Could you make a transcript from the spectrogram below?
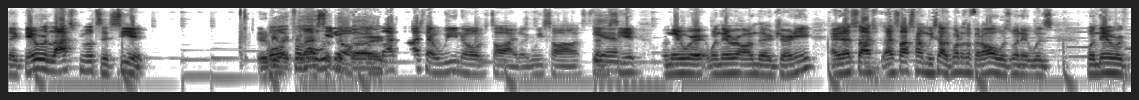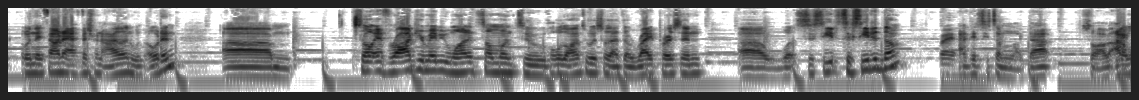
like they were the last people to see it. It would be Well, like the from what last we of the know, guard. last, last that we know saw it, like we saw them Yeah. see it when they were when they were on their journey, and that's last that's last time we saw the poneglyph at all was when it was when they were when they found it at Fishman Island with Oden. Um, so if Roger maybe wanted someone to hold on to it so that the right person uh was succeed succeeded them, Right. I could see something like that. So I, I I don't want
